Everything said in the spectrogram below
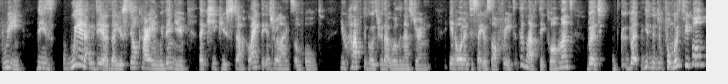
free these weird ideas that you're still carrying within you that keep you stuck, like the Israelites of old. You have to go through that wilderness journey in order to set yourself free. It doesn't have to take 12 months, but but for most people,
